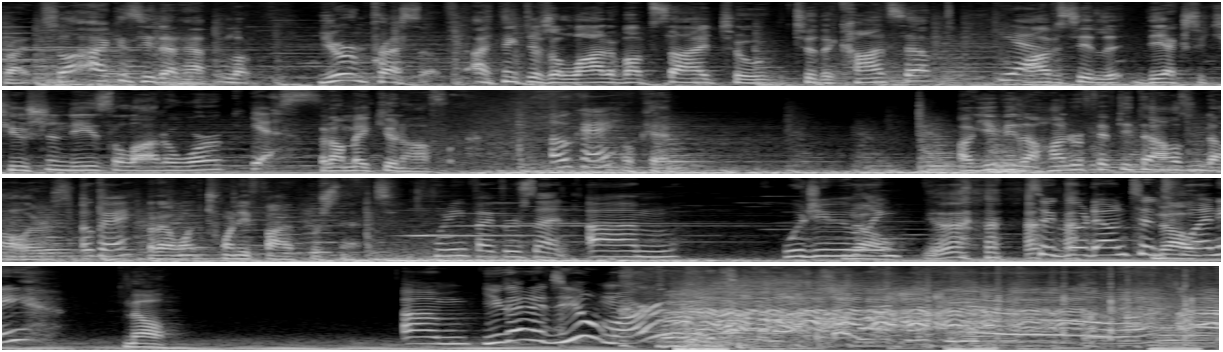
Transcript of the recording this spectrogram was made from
Right, so I can see that happen. Look, you're impressive. I think there's a lot of upside to, to the concept. Yeah. Obviously, the, the execution needs a lot of work. Yes. But I'll make you an offer. Okay. Okay. I'll give you the $150,000. Okay. But I want 25%. 25%. Um, would you be No. willing to go down to No. 20? No. Um, you got a deal, Mark.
